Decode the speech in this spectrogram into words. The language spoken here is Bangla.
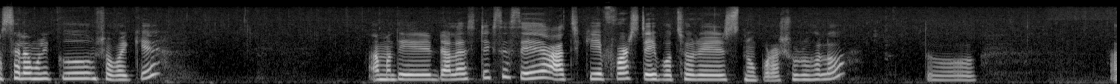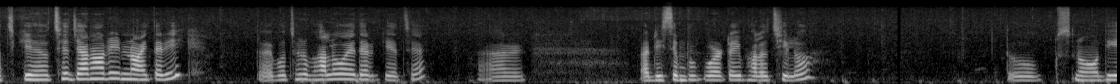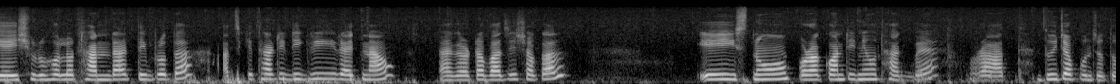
আসসালামু আলাইকুম সবাইকে। আমাদের ডালাস, টেক্সাসে আজকে ফার্স্ট এই বছরের স্নো পড়া শুরু হলো। তো আজকে হচ্ছে জানুয়ারির নয় তারিখ, তো এবছর ভালো ওয়েদার গিয়েছে। আর ডিসেম্বর পড়াটাই ভালো ছিল। তো স্নো দিয়েই শুরু হলো ঠান্ডার তীব্রতা। আজকে থার্টি ডিগ্রি রাইট নাও এগারোটা বাজে সকাল। এই স্নো পড়া কন্টিনিউ থাকবে। রাত দুইটা পর্যন্ত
